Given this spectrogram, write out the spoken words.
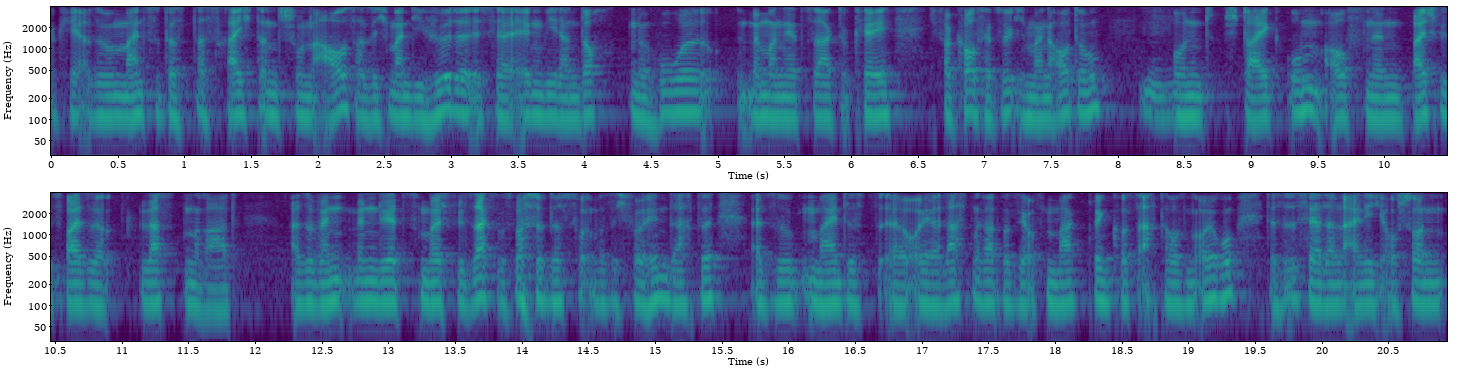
Okay, also meinst du, dass das reicht dann schon aus? Also ich meine, die Hürde ist ja irgendwie dann doch eine hohe, wenn man jetzt sagt, okay, ich verkaufe jetzt wirklich mein Auto mhm. und steige um auf einen beispielsweise Lastenrad. Also wenn, wenn du jetzt zum Beispiel sagst, das war so das, was ich vorhin dachte, also du meintest, äh, euer Lastenrad, was ihr auf den Markt bringt, kostet 8000 Euro, das ist ja dann eigentlich auch schon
